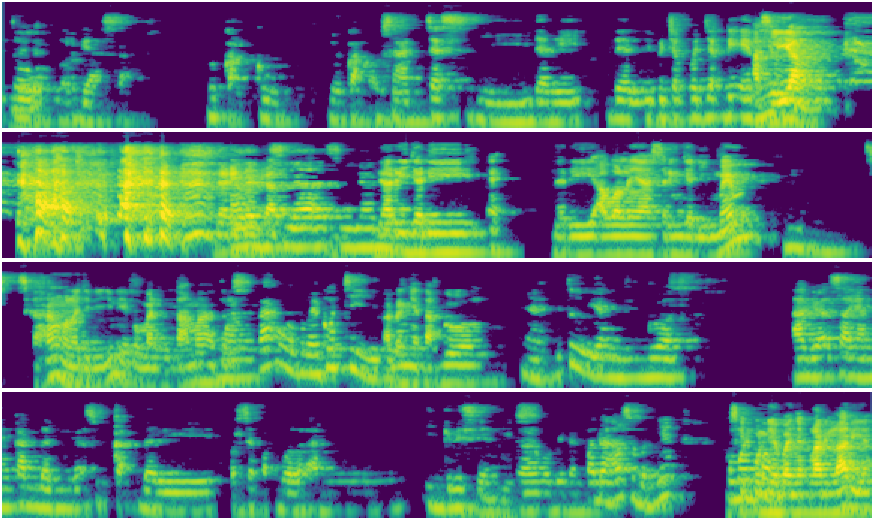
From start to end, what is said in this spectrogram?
itu iya, luar biasa Lukaku Lukaku Sanchez di dari dari dipejak-pejak di MU asli yang dari dari jadi eh dari awalnya sering jadi meme hmm. sekarang malah jadi ini ya pemain utama pemain terus utama pemain kunci gitu. kadang nyetak gol nah itu yang gue agak sayangkan dan nggak suka dari persepak bolaan Inggris ya Inggris. padahal sebenarnya Meskipun dia banyak lari-lari ya.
